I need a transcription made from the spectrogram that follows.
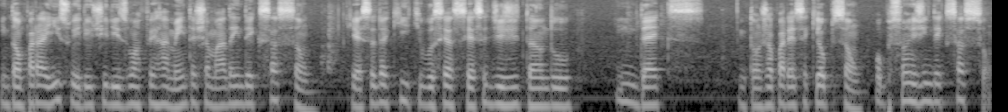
Então, para isso, ele utiliza uma ferramenta chamada indexação, que é essa daqui que você acessa digitando index. Então, já aparece aqui a opção opções de indexação.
